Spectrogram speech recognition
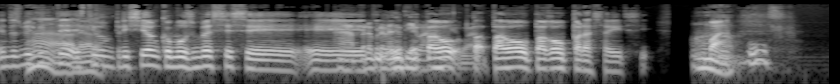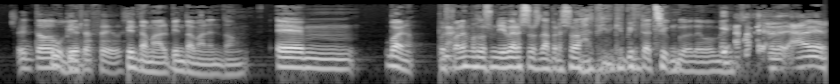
En 2020 ah, vale, estivo vale. en prisión como uns meses e eh, ah, pero preventiva, pagou, no, pa, pagou, pagou para sair, sí. Ah, bueno. Uf. Entón, Udir, pinta feo. Sí. Pinta mal, pinta mal, entón. Eh, bueno, pois pues nah. falemos dos universos da persoa que pinta chungo de momento. A ver, a ver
